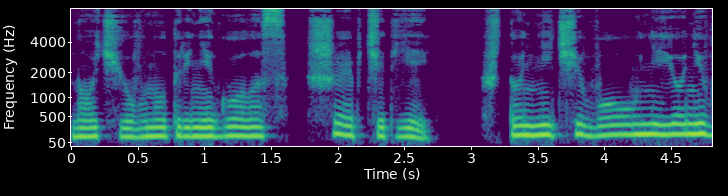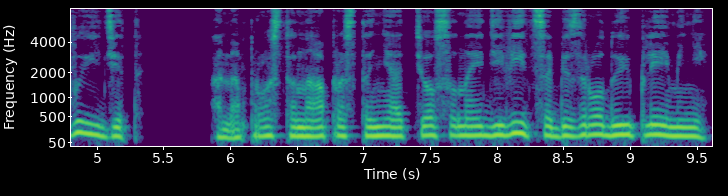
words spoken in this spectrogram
Ночью внутренний голос шепчет ей, что ничего у нее не выйдет. Она просто-напросто неоттесанная девица без роду и племени,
